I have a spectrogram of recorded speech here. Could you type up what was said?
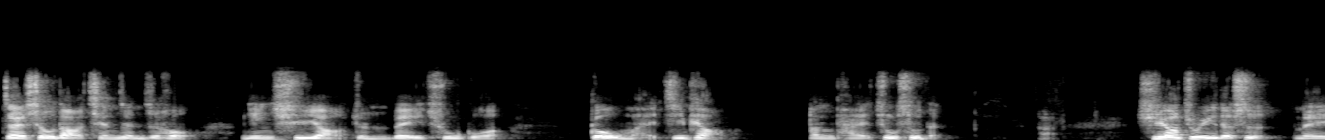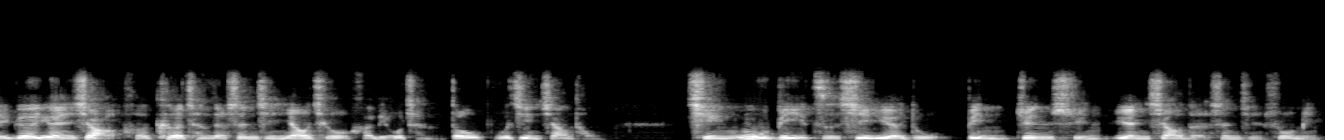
在收到签证之后，您需要准备出国，购买机票、安排住宿等。需要注意的是，每个院校和课程的申请要求和流程都不尽相同，请务必仔细阅读并遵循院校的申请说明。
